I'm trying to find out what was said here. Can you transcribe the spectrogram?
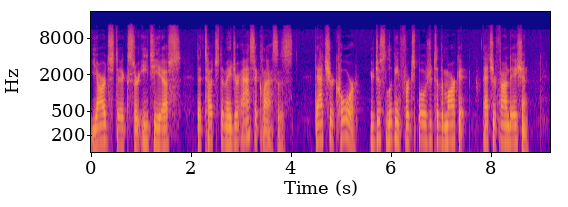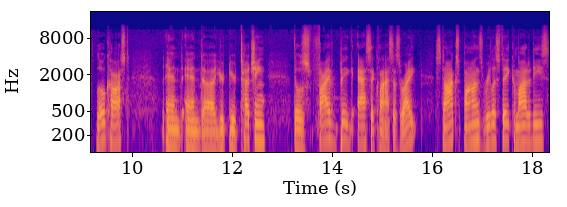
yardsticks or ETFs that touch the major asset classes. That's your core. You're just looking for exposure to the market. That's your foundation. Low cost, and and uh, you're you're touching those five big asset classes, right? Stocks, bonds, real estate, commodities,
